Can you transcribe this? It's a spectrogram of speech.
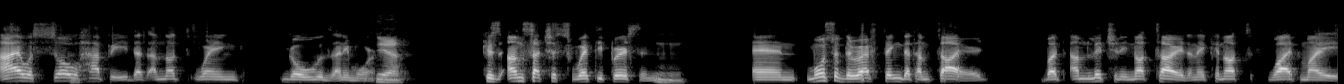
i was so happy that i'm not wearing goals anymore Yeah. because I'm such a sweaty person, hmm and most of the ref think that I'm tired, but I'm literally not tired, and I cannot wipe my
